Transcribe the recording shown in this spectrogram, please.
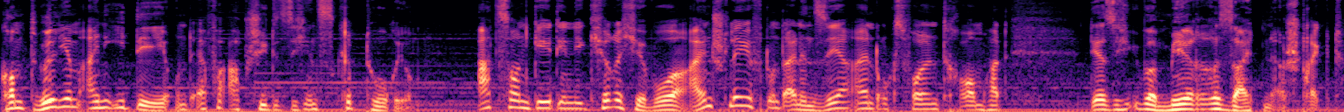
kommt William eine Idee und er verabschiedet sich ins Skriptorium. Azon geht in die Kirche, wo er einschläft und einen sehr eindrucksvollen Traum hat, der sich über mehrere Seiten erstreckt.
